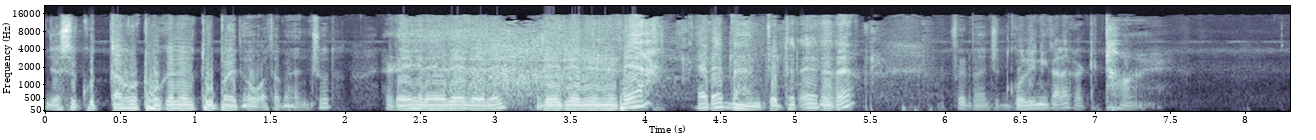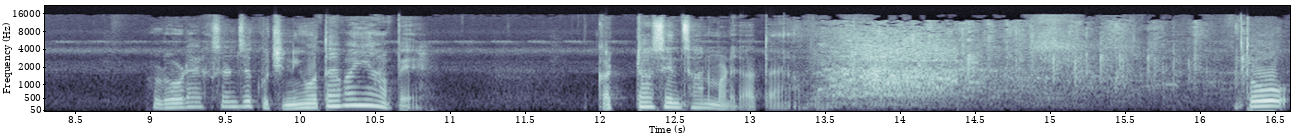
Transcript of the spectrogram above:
जैसे कुत्ता को ठोके तो तू पैदा हुआ था बहन चौध रे रे रे रे रे रे रे रे रे अरे बहन चौध रे रे रे फिर बहन चौध गोली निकाला कट्ठा है रोड एक्सीडेंट से कुछ नहीं होता है भाई यहाँ पे कट्टा से इंसान मर जाता है यहाँ पे तो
